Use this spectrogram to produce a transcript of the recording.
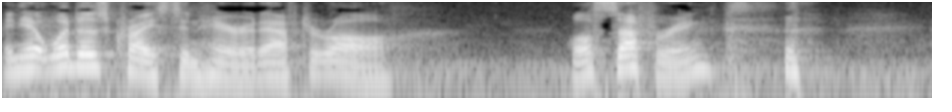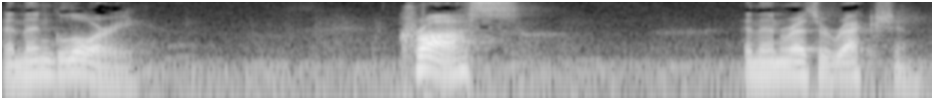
And yet, what does Christ inherit after all? Well, suffering, and then glory, cross, and then resurrection,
